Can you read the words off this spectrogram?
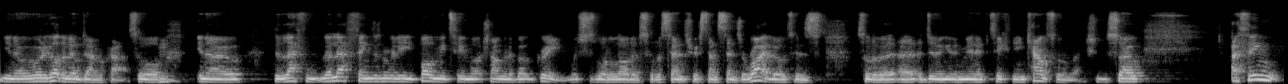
you know, we've already got the Liberal Democrats, or mm. you know, the left the left thing doesn't really bother me too much. I'm going to vote Green, which is what a lot of sort of centrist and centre right voters sort of are, are doing at the minute, particularly in council elections. So, I think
